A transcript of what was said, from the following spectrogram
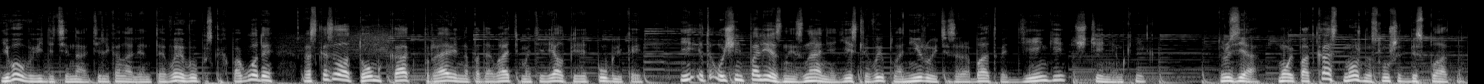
его вы видите на телеканале НТВ в выпусках «Погоды», рассказал о том, как правильно подавать материал перед публикой. И это очень полезные знания, если вы планируете зарабатывать деньги чтением книг. Друзья, мой подкаст можно слушать бесплатно,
